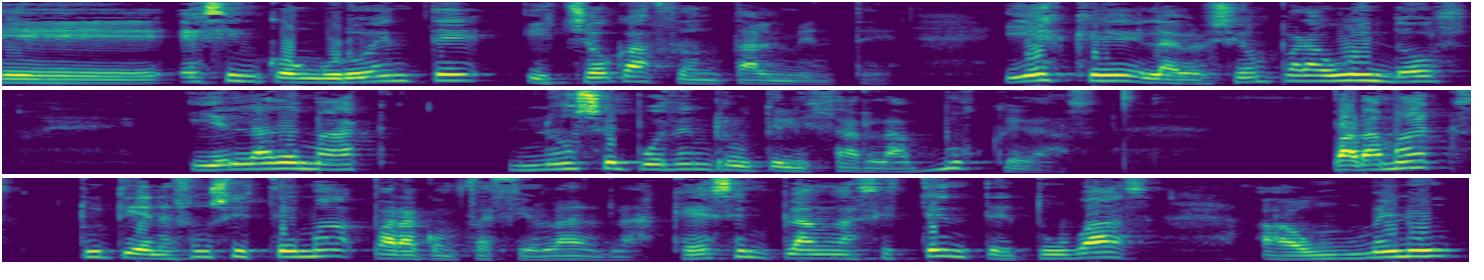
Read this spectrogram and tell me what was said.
eh, es incongruente y choca frontalmente. Y es que la versión para Windows y en la de Mac no se pueden reutilizar las búsquedas. Para Mac tú tienes un sistema para confeccionarlas, que es en plan asistente. Tú vas a un menú,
